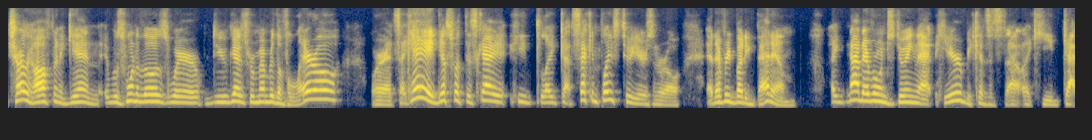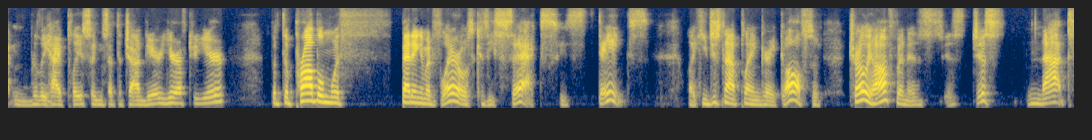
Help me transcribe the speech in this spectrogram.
Charley Hoffman again. It was one of those where do you guys remember the Valero? Where it's like, hey, guess what? This guy he like got second place two years in a row, and everybody bet him. Like, not everyone's doing that here because it's not like he'd gotten really high placings at the John Deere year after year. But the problem with betting him at Valero is because he sucks. He stinks. Like he's just not playing great golf. So Charley Hoffman is is just not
